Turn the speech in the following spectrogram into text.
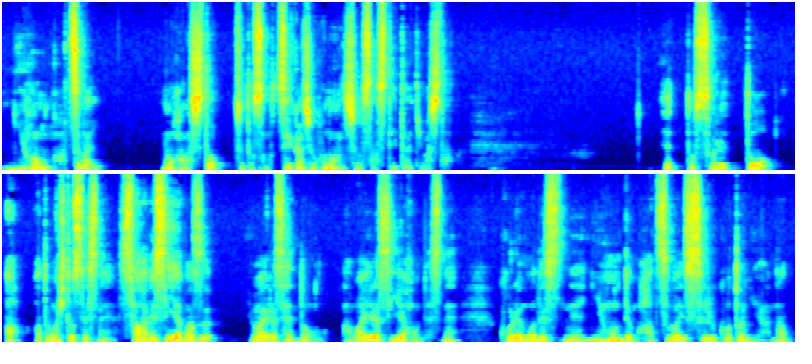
日本発売の話と、ちょっとその追加情報の話をさせていただきました。えっと、それと、あ、あともう一つですね。サービスイヤバズ、ワイヤレスヘッドホン、あワイヤレスイヤホンですね。これもですね、日本でも発売することにはなっ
